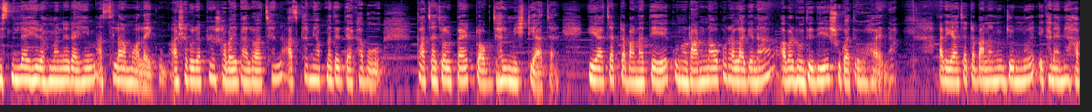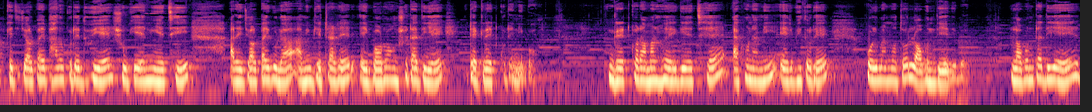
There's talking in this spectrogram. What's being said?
বিসমিল্লাহ রহমান রাহিম, আসসালামু আলাইকুম। আশা করি আপনারা সবাই ভালো আছেন। আজকে আমি আপনাদের দেখাবো কাঁচা জলপাইয়ের টক ঝাল মিষ্টি আচার। এই আচারটা বানাতে কোনো রান্নাও করা লাগে না, আবার রোদে দিয়ে শুকাতেও হয় না। আর এই আচারটা বানানোর জন্য এখানে আমি হাফ কেজি জলপাই ভালো করে ধুয়ে, শুকিয়ে নিয়েছি। আর এই জলপাইগুলো আমি গেটারের এই বড় অংশটা দিয়ে এটা গ্রেট করে নিব। গ্রেট করা আমার হয়ে গিয়েছে। এখন আমি এর ভিতরে পরিমাণ মতো লবণ দিয়ে দিব। লবণটা দিয়ে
